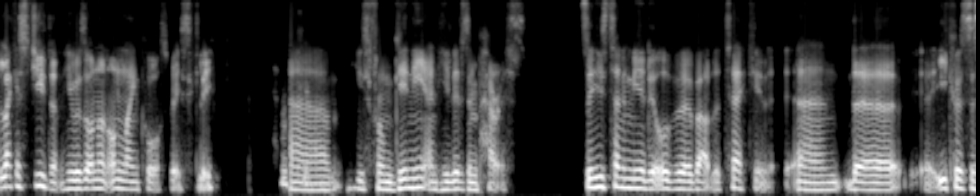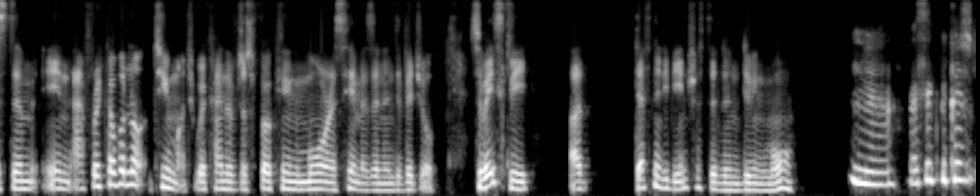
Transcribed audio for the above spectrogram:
like a student. He was on an online course basically. okay. Um, he's from Guinea and he lives in Paris. So he's telling me a little bit about the tech and the ecosystem in Africa, but not too much. We're kind of just focusing more as him as an individual. So basically, I'd definitely be interested in doing more. Yeah, I think because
